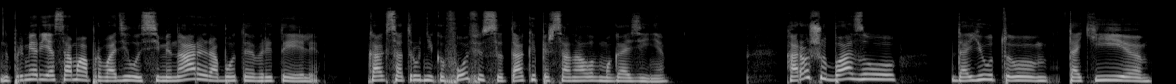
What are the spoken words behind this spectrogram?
Например, я сама проводила семинары, работая в ритейле, как сотрудников офиса, так и персонала в магазине. Хорошую базу дают э, такие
